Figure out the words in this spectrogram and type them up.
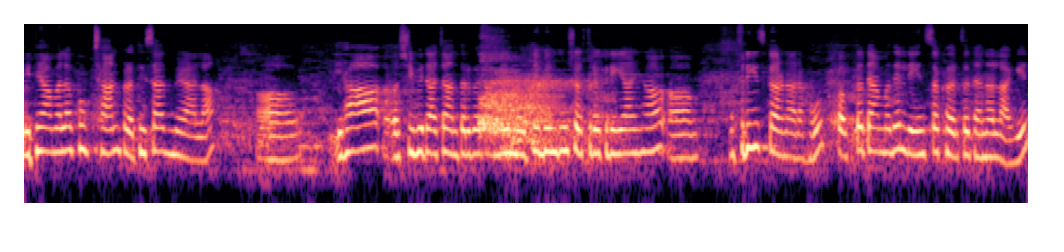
इथे आम्हाला खूप छान प्रतिसाद मिळाला. ह्या शिबिराच्या अंतर्गत आम्ही मोतीबिंदू शस्त्रक्रिया ह्या फ्रीज करणार आहोत. फक्त त्यामध्ये लेन्सचा खर्च त्यांना लागेल.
